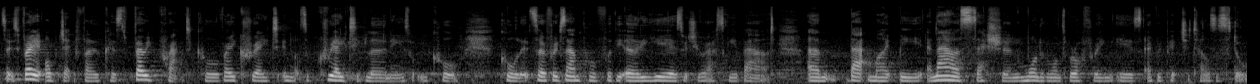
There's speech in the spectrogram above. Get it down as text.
So it's very object focused, very practical, very creative, in lots of creative learning is what we call call it. So for example, for the early years, which you were asking about, um, that might be an hour session. One of the ones we're offering is Every Picture Tells a Story.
